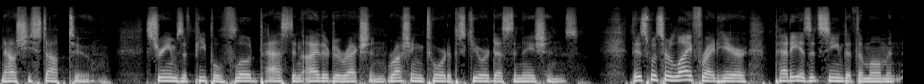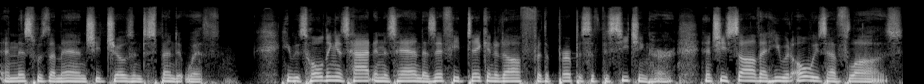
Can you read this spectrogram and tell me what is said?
Now she stopped to. Streams of people flowed past in either direction, rushing toward obscure destinations. This was her life right here, petty as it seemed at the moment, and this was the man she'd chosen to spend it with. He was holding his hat in his hand as if he'd taken it off for the purpose of beseeching her, and she saw that he would always have flaws,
